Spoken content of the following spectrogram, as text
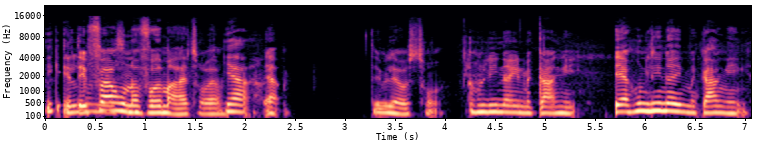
ikke ældre. Det er før, hun har fået mig, tror jeg. Ja, Det vil jeg også tro. Og Hun ligner en med gang i. Ja, hun ligner en med gang i.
